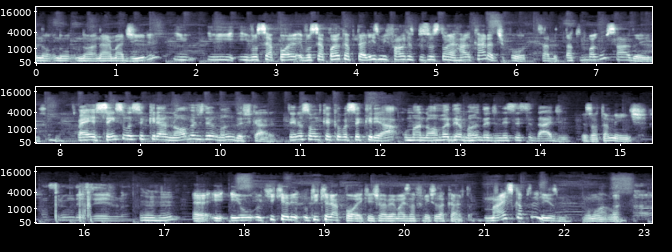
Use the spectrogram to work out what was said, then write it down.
no- no- na armadilha e, e, e você, apoia, você apoia o capitalismo e fala que as pessoas estão erradas. Cara, tipo, sabe, tá tudo bagunçado aí. sabe? É a essência você criar novas demandas, cara. Tem noção do que é que você criar uma nova demanda de necessidade? Exatamente. Construir um desejo, né? Uhum. É, e, e o, o que que ele, o que que ele apoia, que a gente vai ver mais na frente da carta? Mais capitalismo. Vamos lá. Vamos.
